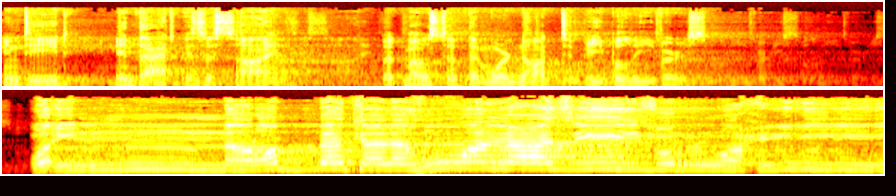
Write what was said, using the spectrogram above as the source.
Indeed, in that is a sign, but most of them were not to be believers. وإن ربك لهو العزيز الرحيم.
